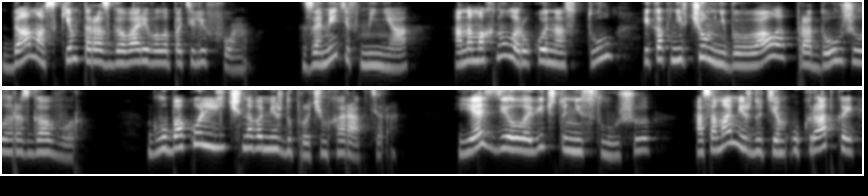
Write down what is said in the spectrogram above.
Дама с кем-то разговаривала по телефону. Заметив меня, она махнула рукой на стул и, как ни в чем не бывало, продолжила разговор. глубоко личного, между прочим, характера. Я сделала вид, что не слушаю, а сама, между тем, украдкой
